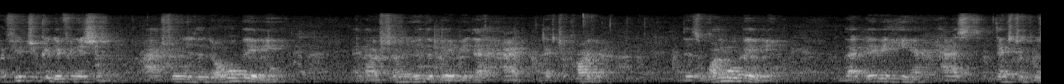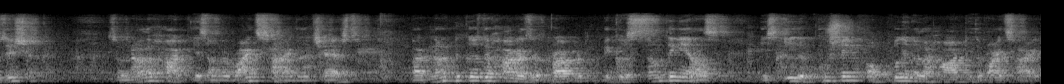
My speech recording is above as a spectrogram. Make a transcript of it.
a future definition. I've shown you the normal baby, and I've shown you the baby that had dextrocardia. There's one more baby. That baby here has dextroposition. So now the heart is on the right side of the chest, but not because the heart has a problem, because something else is either pushing or pulling on the heart to the right side.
